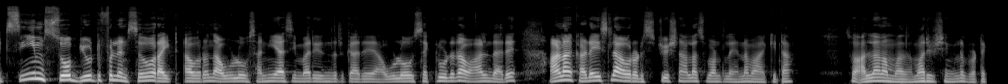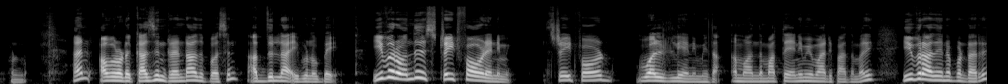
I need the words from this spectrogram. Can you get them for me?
it seems so beautiful and so right அவர் வந்து அவ்வளோ சன்னியாசி மாதிரி இருந்திருக்காரு அவ்வளோ செக்லூடடாக வாழ்ந்தார். ஆனால் கடைசியில் அவரோட சுச்சுவேஷன் எல்லாம் சுமணத்தில் என்ன ஆக்கிட்டான்? ஸோ எல்லாம் நம்ம அந்த மாதிரி விஷயங்களை ப்ரொடெக்ட் பண்ணணும். அண்ட் அவரோட கசின் ரெண்டாவது பர்சன் அப்துல்லா இபின் உபை. இவர் வந்து straightforward enemy straightforward worldly enemy தான். நம்ம அந்த மற்ற எனிமி மாதிரி பார்த்த மாதிரி இவர் அதை என்ன பண்ணுறாரு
